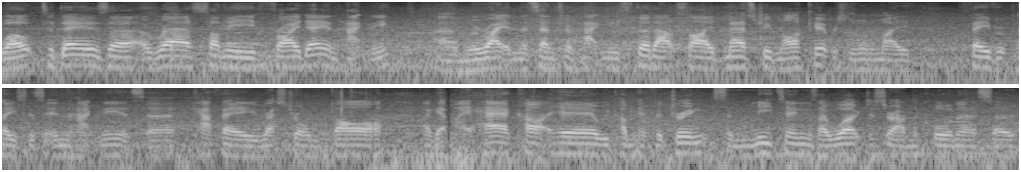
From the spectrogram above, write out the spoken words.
Well, today is a, a rare sunny Friday in Hackney. Um, we're right in the centre of Hackney, stood outside Mare Street Market, which is one of my favourite places in Hackney. It's a cafe, restaurant, bar. I get my hair cut here. We come here for drinks and meetings. I work just around the corner, so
